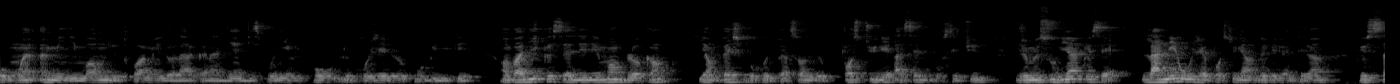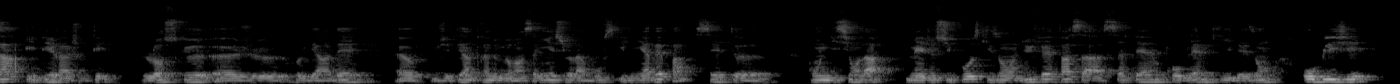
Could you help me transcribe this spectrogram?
au moins un minimum de 3000 dollars canadiens disponibles pour le projet de mobilité. On va dire que c'est l'élément bloquant qui empêche beaucoup de personnes de postuler à cette bourse études. Je me souviens que c'est l'année où j'ai postulé en 2021 que ça a été rajouté lorsque euh, je regardais, euh, j'étais en train de me renseigner sur la bourse. Il n'y avait pas cette euh, condition-là, mais je suppose qu'ils ont dû faire face à certains problèmes qui les ont obligés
